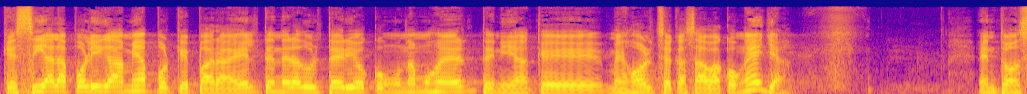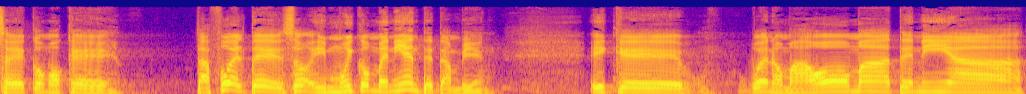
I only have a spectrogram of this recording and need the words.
que sí a la poligamia, porque para él tener adulterio con una mujer tenía que, mejor se casaba con ella. Entonces, como que está fuerte eso y muy conveniente también y que, bueno, Mahoma tenía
